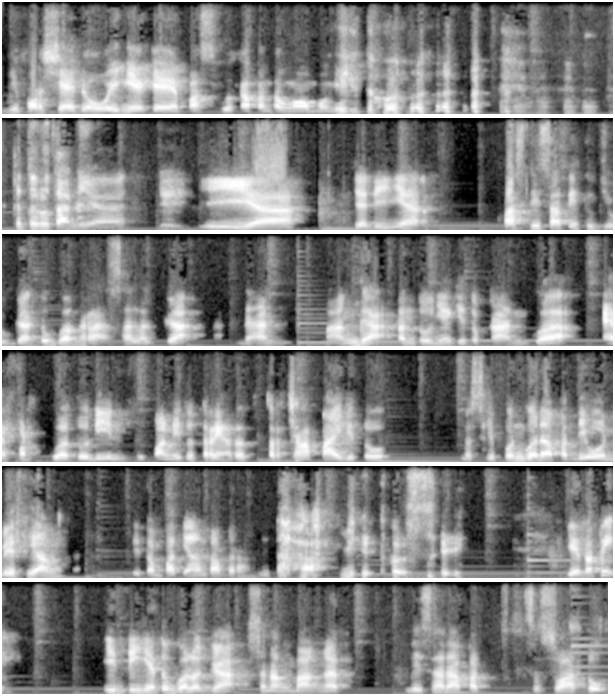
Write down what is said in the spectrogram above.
ini foreshadowing ya kayak pas gue kapan tau ngomong gitu. Keturutan ya. Iya, jadinya pas di saat itu juga tuh gue ngerasa lega dan bangga tentunya gitu kan. Gue effort gue tuh di Infopan itu ternyata tercapai gitu. Meskipun gue dapat di Univ yang di tempatnya antah berantah gitu sih. Ya tapi intinya tuh gue lega, senang banget bisa dapat sesuatu.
